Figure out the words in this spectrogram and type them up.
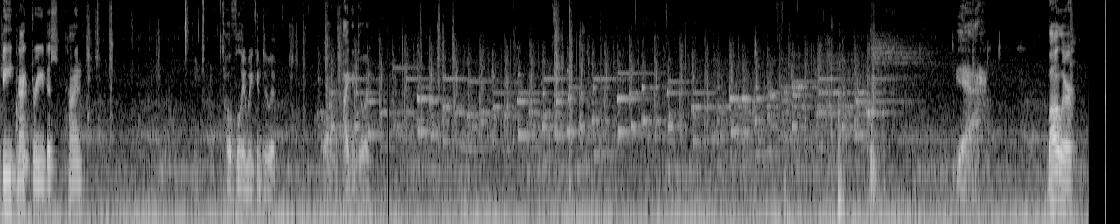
beat night three this time. Hopefully we can do it. Or I can do it. Baller.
